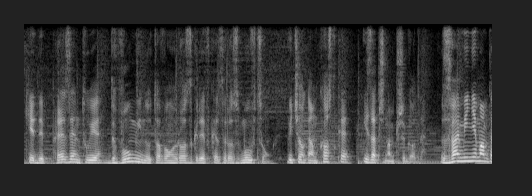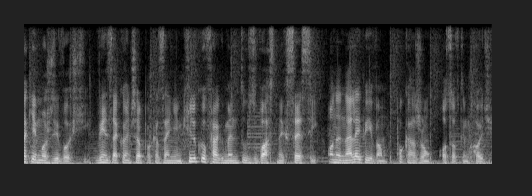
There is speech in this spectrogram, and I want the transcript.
kiedy prezentuję dwuminutową rozgrywkę z rozmówcą. Wyciągam kostkę i zaczynam przygodę. Z Wami nie mam takiej możliwości, więc zakończę pokazaniem kilku fragmentów z własnych sesji. One najlepiej Wam pokażą, o co w tym chodzi.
